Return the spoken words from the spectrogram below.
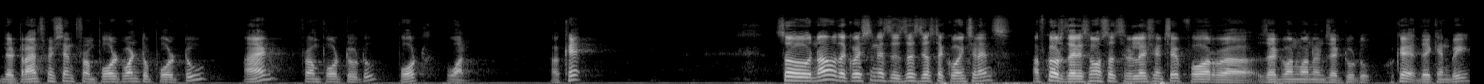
the transmission from port 1 to port 2 and from port 2 to port 1. Okay. So, now the question is, is this just a coincidence? Of course, there is no such relationship for uh, Z 1 1 and Z 2 2. Okay. They can be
